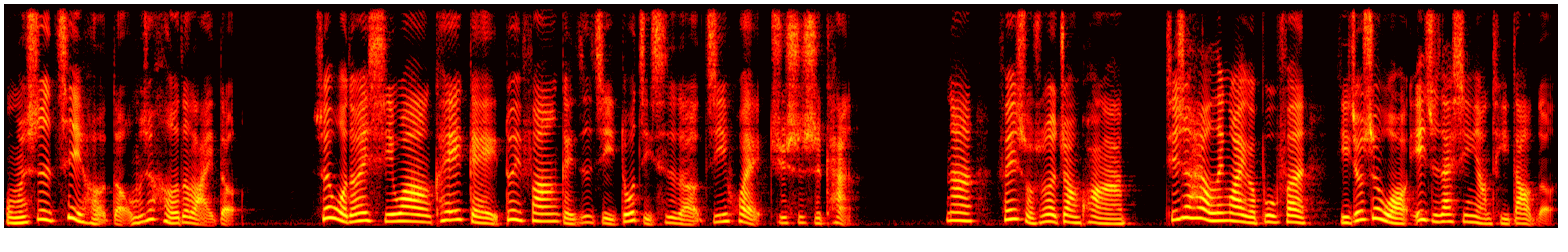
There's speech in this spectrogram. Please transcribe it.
我们是契合的，我们是合得来的，所以我都会希望可以给对方、给自己多几次的机会去试试看。那非所说的状况啊，其实还有另外一个部分，也就是我一直在信仰提到的。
